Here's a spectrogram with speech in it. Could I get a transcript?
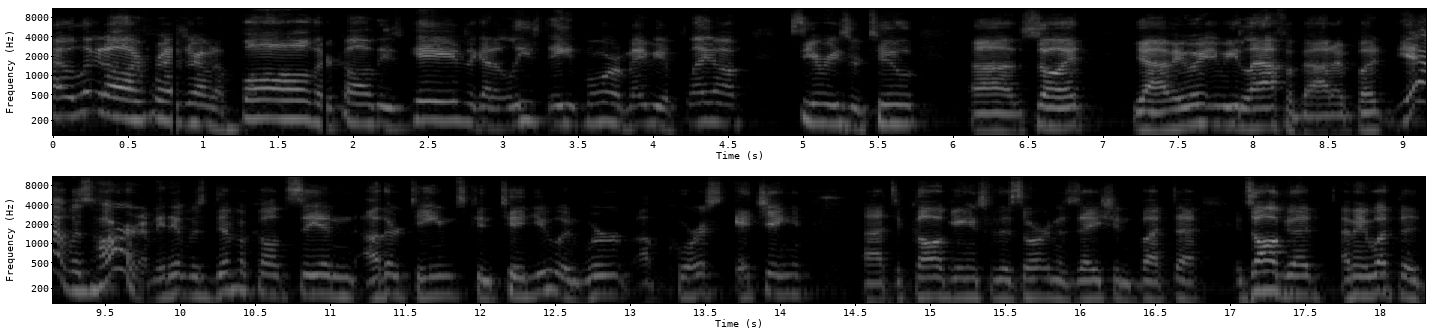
look at all our friends They're having a ball. They're calling these games. They got at least eight more, maybe a playoff series or two. Uh, so it, yeah, I mean, we, we laugh about it, but yeah, it was hard. I mean, it was difficult seeing other teams continue, and we're of course itching uh, to call games for this organization. But uh, it's all good. I mean, what the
